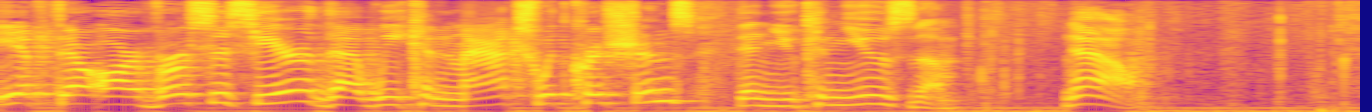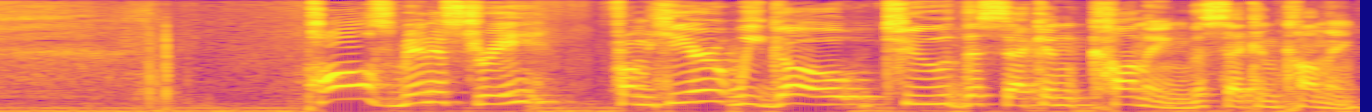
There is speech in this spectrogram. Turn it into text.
If there are verses here that we can match with Christians, then you can use them. Now, Paul's ministry from here we go to the second coming, the second coming.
